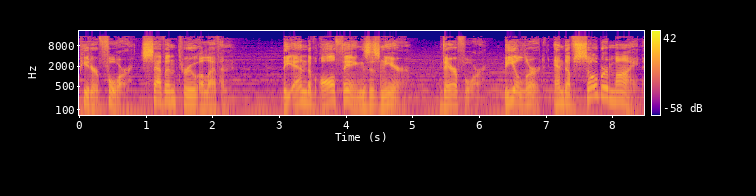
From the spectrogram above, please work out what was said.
Peter 4 7 through 11. The end of all things is near. Therefore, be alert and of sober mind,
